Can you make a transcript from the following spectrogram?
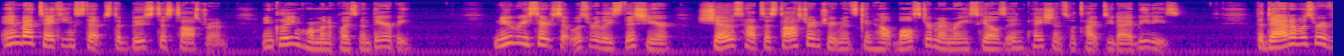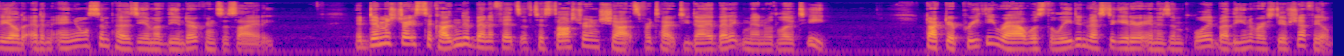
and by taking steps to boost testosterone, including hormone replacement therapy. New research that was released this year shows how testosterone treatments can help bolster memory skills in patients with type 2 diabetes. The data was revealed at an annual symposium of the Endocrine Society. It demonstrates the cognitive benefits of testosterone shots for type 2 diabetic men with low T. Dr. Preethi Rao was the lead investigator and is employed by the University of Sheffield.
